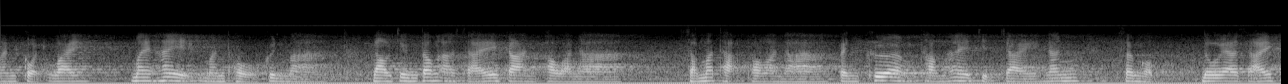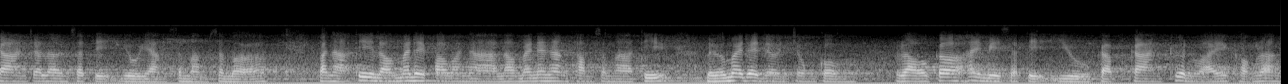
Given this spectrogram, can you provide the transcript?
มันกดไว้ ไม่ให้มันโผล่ขึ้นมา เราจึงต้องอาศัยการภาวนา สมถภาวนาเป็นเครื่องทำให้จิตใจนั้นสงบ โดยอาศัยการเจริญสติอยู่อย่างสม่ำเสมอขณะที่เราไม่ได้ภาวนา เราไม่ได้นั่งทำสมาธิ หรือไม่ได้เดินจงกรม เราก็ให้มีสติอยู่กับการเคลื่อนไหวของร่าง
